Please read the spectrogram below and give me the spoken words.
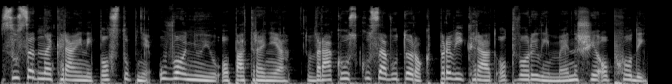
Susedné krajiny postupne uvoľňujú opatrenia. V Rakúsku sa v útorok prvýkrát otvorili menšie obchody.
